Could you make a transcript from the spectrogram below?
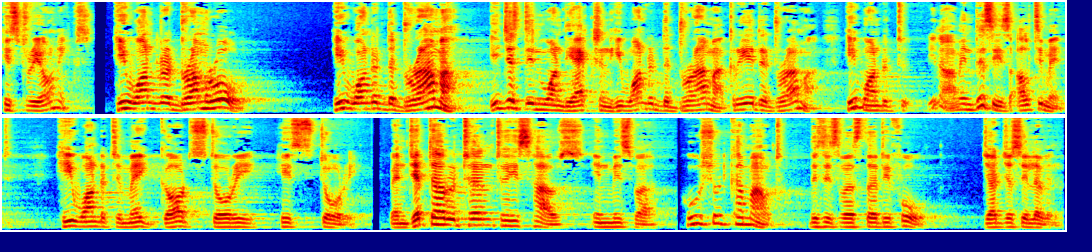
histrionics. He wanted a drum roll. He wanted the drama. He just didn't want the action. He wanted the drama, create a drama. He wanted to, you know, I mean, this is ultimate. He wanted to make God's story his story. When Jephthah returned to his house in Mizpah, who should come out? This is verse 34, Judges 11.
